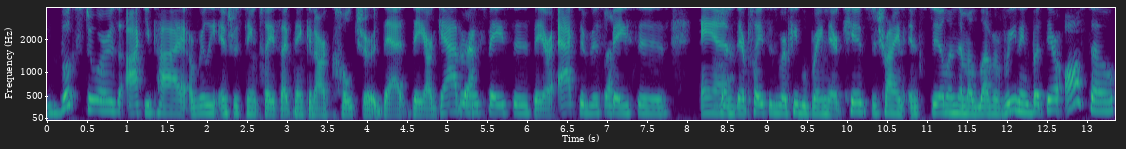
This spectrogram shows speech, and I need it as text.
bookstores occupy a really interesting place, I think, in our culture. That they are gathering yeah. spaces, they are activist yeah. spaces, and yeah. they're places where people bring their kids to try and instill in them a love of reading. But they're also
